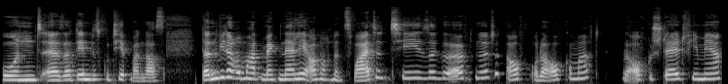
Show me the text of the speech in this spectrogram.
Und äh, seitdem diskutiert man das. Dann wiederum hat McNally auch noch eine zweite These geöffnet auf, oder aufgemacht oder aufgestellt vielmehr,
